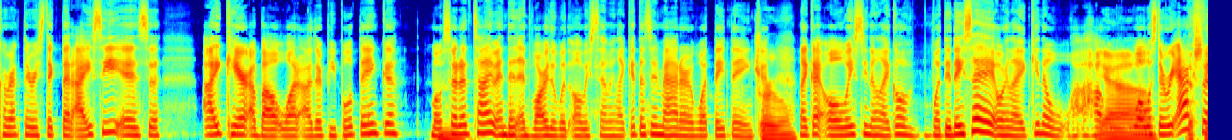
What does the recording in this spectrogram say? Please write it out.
characteristic that I see is uh, I care about what other people think most of the time, and then Eduardo would always tell me like it doesn't matter what they think. True. Like I always, you know, like oh, what did they say, or like you know, how Yeah. what was the reaction?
